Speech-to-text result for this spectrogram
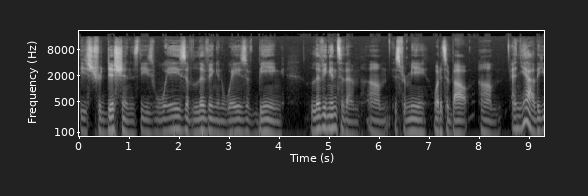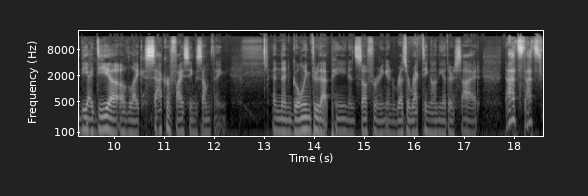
these traditions, these ways of living and ways of being, living into them um, is for me what it's about. Um, and yeah, the the idea of like sacrificing something and then going through that pain and suffering and resurrecting on the other side. That's that's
